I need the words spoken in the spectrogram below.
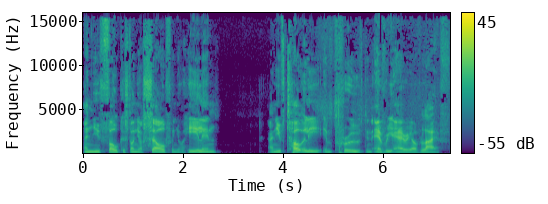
And you've focused on yourself and your healing. And you've totally improved in every area of life.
